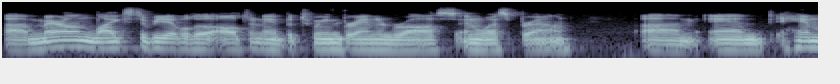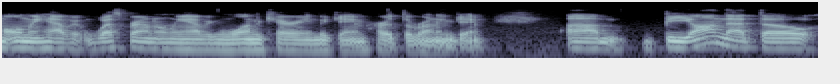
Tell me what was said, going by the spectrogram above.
Uh, Maryland likes to be able to alternate between Brandon Ross and Wes Brown, um, and him only having Wes Brown only having one carry in the game hurt the running game. Um, beyond that, though,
